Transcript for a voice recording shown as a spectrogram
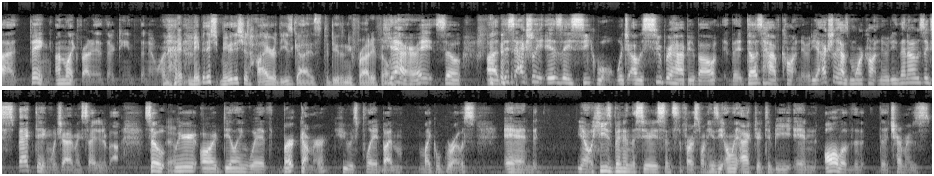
uh, thing, unlike Friday the Thirteenth, the new one. maybe they should, maybe they should hire these guys to do the new Friday film. Yeah, right. So uh, this actually is a sequel, which I was super happy about. That it does have continuity. It actually has more continuity than I was expecting, which I'm excited about. So yeah. we are dealing with Burt Gummer, who is played by Michael Gross, and you know he's been in the series since the first one. He's the only actor to be in all of the the Tremors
